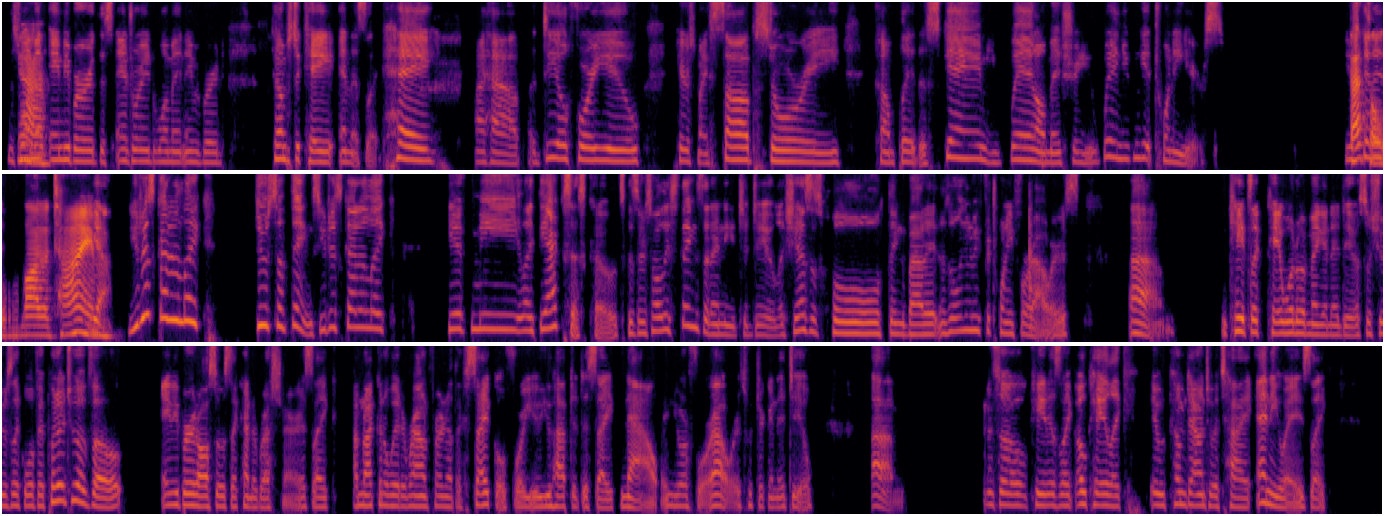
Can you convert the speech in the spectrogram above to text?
this yeah. woman amy bird this android woman amy bird comes to kate and it's like hey i have a deal for you. Here's my sob story. Come play this game. You win. I'll make sure you win. You can get 20 years. You that's gotta, a lot of time. Yeah you just gotta like do some things. You just gotta like give me like the access codes because there's all these things that I need to do. Like she has this whole thing about it. And it's only gonna be for 24 hours. Um Kate's like, okay, what am I gonna do? So she was like, Well, if I put it to a vote, Amy Bird also is like kind of rushing her. Is like, I'm not gonna wait around for another cycle for you. You have to decide now in your four hours what you're gonna do. Um and so Kate is like, okay, like it would come down to a tie anyways. Like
